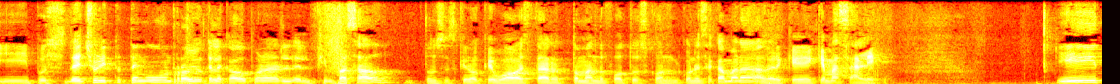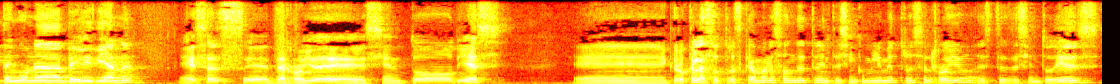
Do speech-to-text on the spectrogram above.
y pues de hecho ahorita tengo un rollo que le acabo de poner el, fin pasado. Entonces creo que voy a estar tomando fotos con, con esa cámara a ver qué, qué, más sale. Y tengo una Baby Diana. Esa es eh, de rollo de 110. Eh, creo que las otras cámaras son de 35 milímetros el rollo. Este es de 110.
